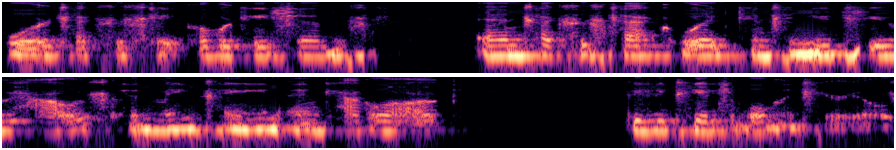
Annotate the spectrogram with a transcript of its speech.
for Texas State publications and Texas Tech would continue to house and maintain and catalog the tangible materials.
